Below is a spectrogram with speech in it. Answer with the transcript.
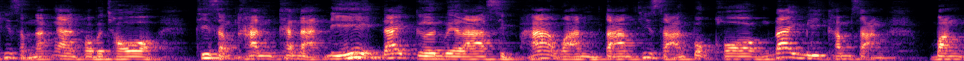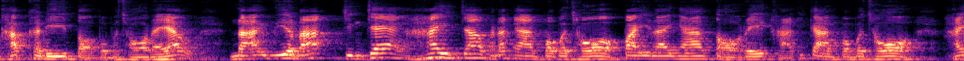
ที่สำนักงานปปช ที่สำคัญขณะนี้ได้เกินเวลา 15 วันตามที่ศาลปกครองได้มีคำสั่ง บังคับคดีต่อปปชแล้ว นายวีระจึงแจ้งให้เจ้าพนักงานปปชไปรายงานต่อเลขาธิการปปชให้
